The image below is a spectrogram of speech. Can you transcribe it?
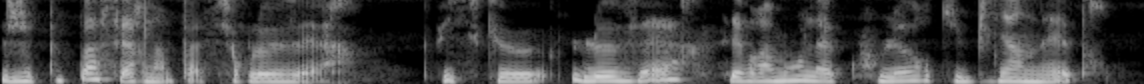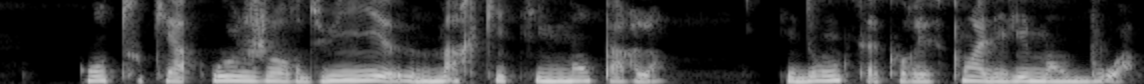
je ne peux pas faire l'impasse sur le verre puisque le vert, c'est vraiment la couleur du bien-être, en tout cas aujourd'hui, euh, marketingment parlant. Et donc, ça correspond à l'élément bois.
